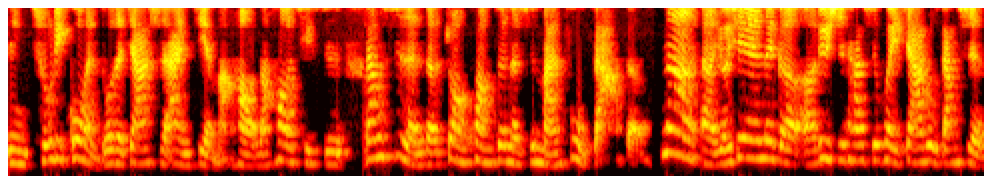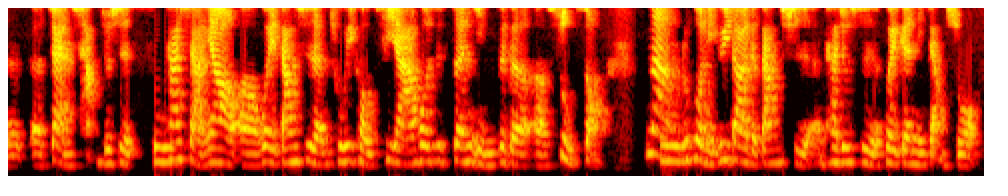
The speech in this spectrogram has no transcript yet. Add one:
你处理过很多的家事案件嘛，哈，然后其实当事人的状况真的是蛮复杂的。那呃，有一些那个呃律师他是会加入当事人的呃战场，就是他想要呃为当事人出一口气啊，或是争赢这个呃诉讼。那如果你遇到一个当事人，他就是会跟你讲说，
